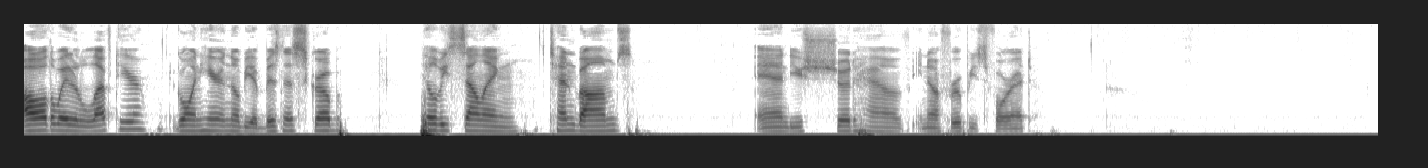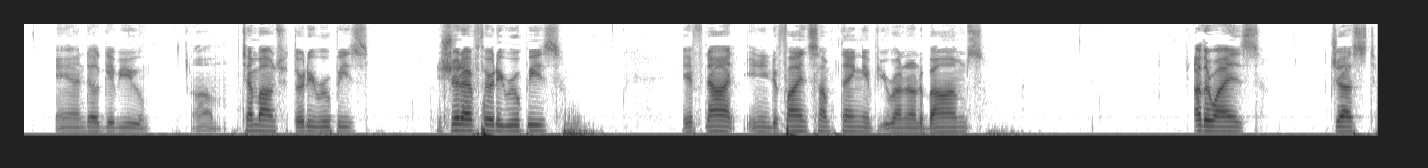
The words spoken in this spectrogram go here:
all the way to the left here, go in here, and there'll be a business scrub. He'll be selling 10 bombs, and you should have enough rupees for it. and they'll give you um, 10 bombs for 30 rupees. You should have 30 rupees. If not, you need to find something if you run out of bombs. Otherwise, just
